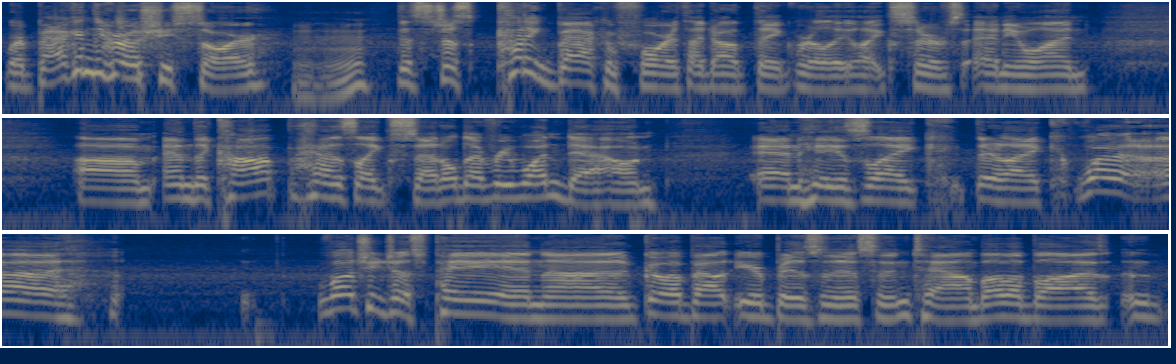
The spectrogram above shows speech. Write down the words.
We're back in the grocery store. Mm-hmm. That's just cutting back and forth. I don't think really like serves anyone. Um, and the cop has like settled everyone down, and he's like, they're like, what? Uh, why don't you just pay and uh, go about your business in town? Blah blah blah. And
